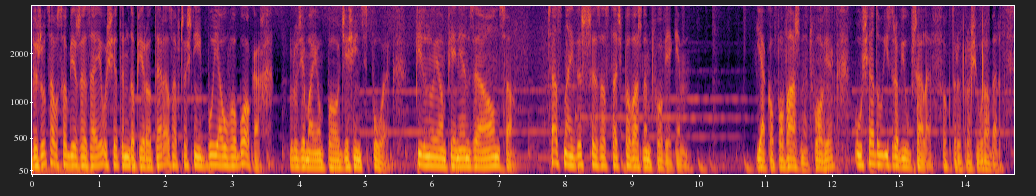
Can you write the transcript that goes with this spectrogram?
Wyrzucał sobie, że zajął się tym dopiero teraz, a wcześniej bujał w obłokach. Ludzie mają po 10 spółek, pilnują pieniędzy, a on co? Czas najwyższy zostać poważnym człowiekiem. Jako poważny człowiek usiadł i zrobił przelew, o który prosił Robert.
